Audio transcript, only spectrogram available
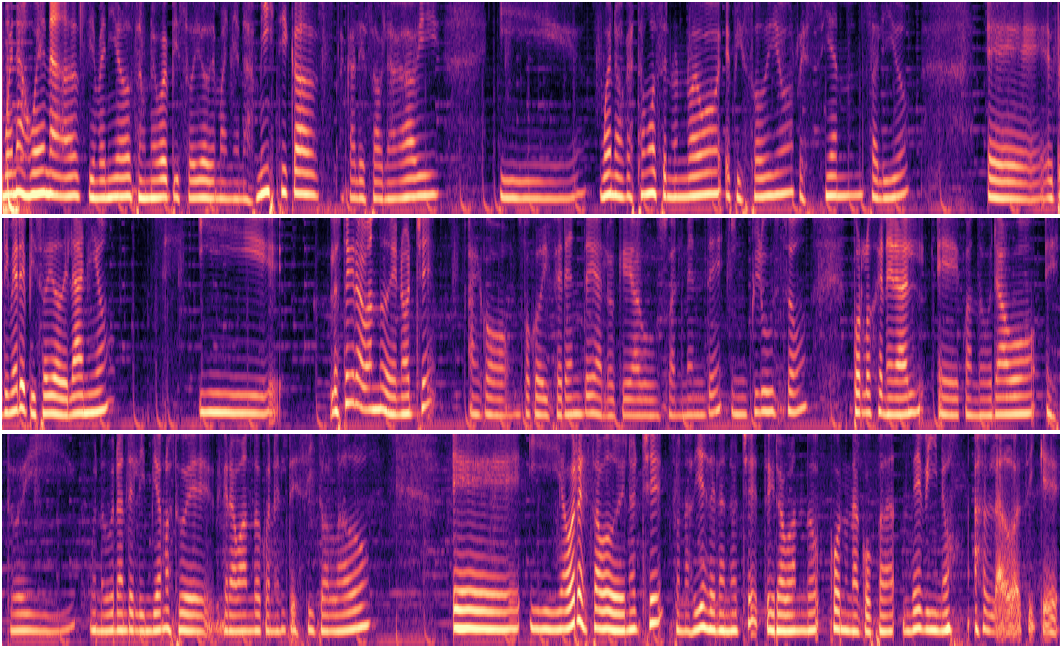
Buenas, buenas, bienvenidos a un nuevo episodio de Mañanas Místicas. Acá les habla Gaby. Y bueno, acá estamos en un nuevo episodio recién salido. Eh, el primer episodio del año. Y lo estoy grabando de noche, algo un poco diferente a lo que hago usualmente. Incluso, por lo general, eh, cuando grabo estoy, bueno, durante el invierno estuve grabando con el tecito al lado. Eh, y ahora es sábado de noche, son las 10 de la noche, estoy grabando con una copa de vino al lado, así que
